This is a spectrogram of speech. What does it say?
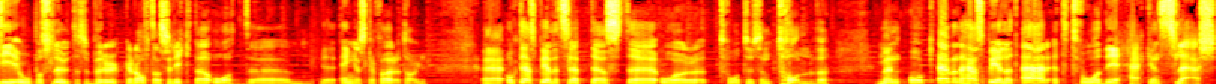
CO på slutet så brukar det oftast rikta åt eh, engelska företag. Och det här spelet släpptes år 2012. Men, och även det här spelet är ett 2D hack and slash,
